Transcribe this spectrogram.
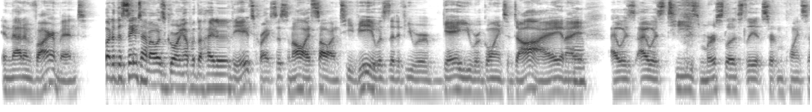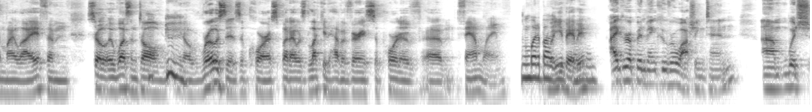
in that environment. But at the same time, I was growing up at the height of the AIDS crisis, and all I saw on TV was that if you were gay, you were going to die. And yeah. I, I was, I was teased mercilessly at certain points in my life, and so it wasn't all, you know, roses, of course. But I was lucky to have a very supportive um, family. And what about, what about you, baby? I grew up in Vancouver, Washington, um, which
